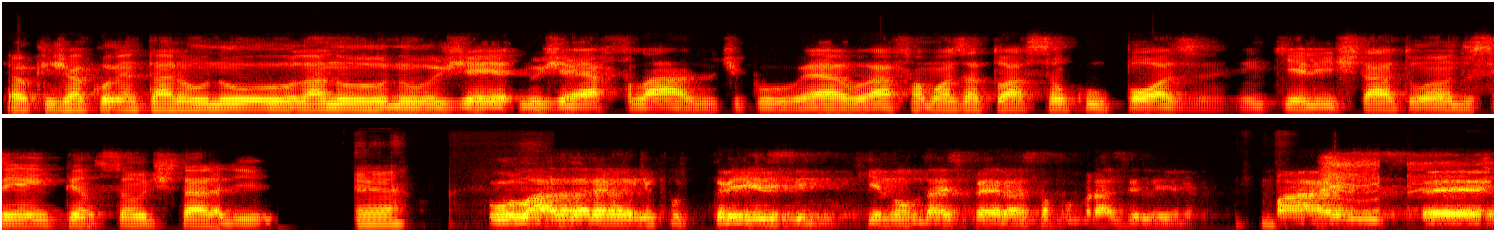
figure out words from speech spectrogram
É o que já comentaram no, lá no, no, G, no GF lá, do, tipo, é a famosa atuação culposa, em que ele está atuando sem a intenção de estar ali. É. O Lázaro é o único 13 que não dá esperança pro brasileiro. Mas, é,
